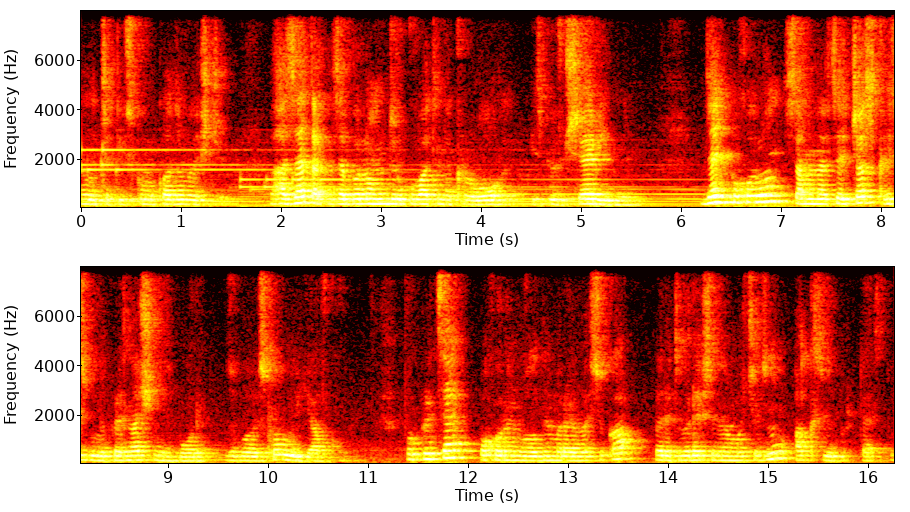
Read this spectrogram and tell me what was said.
на Личаківському кладовищі. В газетах заборонено друкувати некрологи і співчуття рідним. В день похорон саме на цей час скрізь були призначені збори з обов'язковою явкою. Попри це, похорон Володимира Івасюка перетворився на мовчазну акцію протесту.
